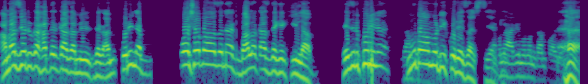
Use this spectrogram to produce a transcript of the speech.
আমার যেটুকু হাতের কাজ আমি দেখ আমি করি না। পয়সা পাওয়া যায় না ভালো কাজ দেখে কি লাভ? এই জন্য করি না। মোটামুটি করে যাচ্ছি হ্যাঁ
